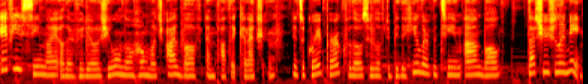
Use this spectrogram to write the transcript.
If you see my other videos, you will know how much I love Empathic Connection. It's a great perk for those who love to be the healer of the team and, well, that's usually me.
